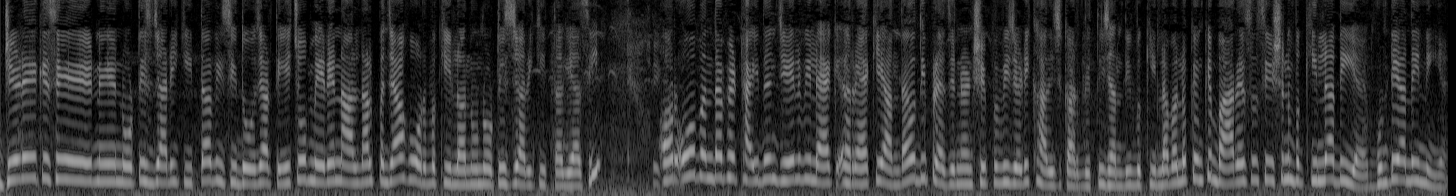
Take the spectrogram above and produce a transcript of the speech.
ਜਿਹੜੇ ਕਿਸੇ ਨੇ ਨੋਟਿਸ ਜਾਰੀ ਕੀਤਾ ਵੀ ਸੀ 2023 ਚ ਉਹ ਮੇਰੇ ਨਾਲ ਨਾਲ 50 ਹੋਰ ਵਕੀਲਾਂ ਨੂੰ ਨੋਟਿਸ ਜਾਰੀ ਕੀਤਾ ਗਿਆ ਸੀ। ਔਰ ਉਹ ਬੰਦਾ ਫਿਰ 28 ਦਿਨ ਜੇਲ੍ਹ ਵੀ ਲੈ ਕੇ ਰਹਿ ਕੇ ਆਂਦਾ ਉਹਦੀ ਪ੍ਰੈਜ਼ੀਡੈਂਟਸ਼ਿਪ ਵੀ ਜਿਹੜੀ ਖਾਰਿਜ ਕਰ ਦਿੱਤੀ ਜਾਂਦੀ ਵਕੀਲਾਂ ਵੱਲੋਂ ਕਿਉਂਕਿ ਬਾਰ ਐਸੋਸੀਏਸ਼ਨ ਵਕੀਲਾਂ ਦੀ ਹੈ ਗੁੰਡਿਆਂ ਦੀ ਨਹੀਂ ਹੈ।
